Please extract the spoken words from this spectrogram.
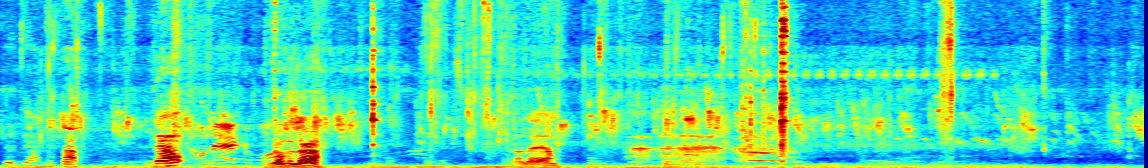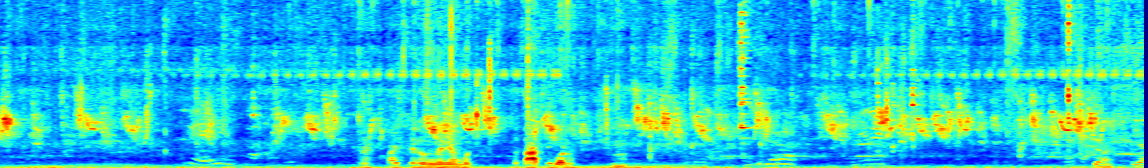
เดี๋ยวอย่างน้ำตาลแล้วเดี๋ยวมันเด้อตาแรงไปถึงแล้วยังบ่สตาร์ทอยู่บ่เนาะเสื่อมเสีย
